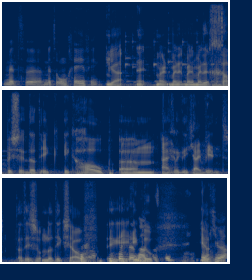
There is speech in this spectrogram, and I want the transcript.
met, eh, met de omgeving. Ja, maar, maar, maar, maar de grap is dat ik, ik hoop ehm, eigenlijk dat jij wint. Dat is omdat ik zelf. ik, ik, ik Nou, goed. ja, Dankjewel.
